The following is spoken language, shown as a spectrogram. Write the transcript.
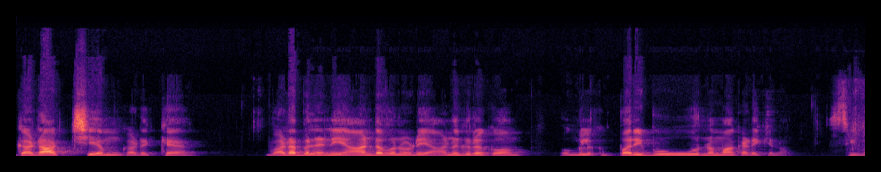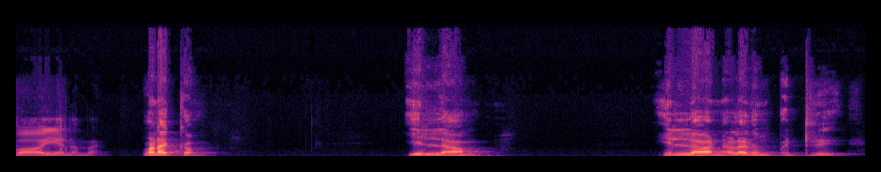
கடாட்சியம் கிடைக்க வடபழனி ஆண்டவனுடைய அனுகிரகம் உங்களுக்கு பரிபூர்ணமாக கிடைக்கணும். சிவாய நம. வணக்கம். எல்லாம் எல்லா நலனும் பெற்று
